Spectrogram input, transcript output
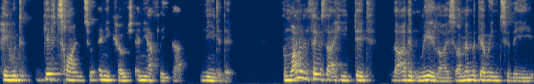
He would give time to any coach, any athlete that needed it. And one of the things that he did that I didn't realize, I remember going to the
